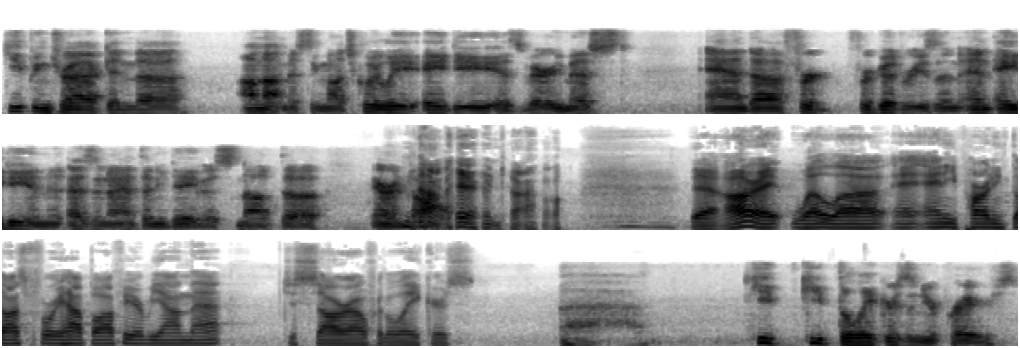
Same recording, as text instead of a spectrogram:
keeping track, and uh, I'm not missing much. Clearly, AD is very missed, and uh, for for good reason. And AD and as in Anthony Davis, not uh, Aaron Donald. Not Aaron Donald. Yeah. All right. Well, uh, a- any parting thoughts before we hop off here? Beyond that, just sorrow for the Lakers. Keep keep the Lakers in your prayers.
